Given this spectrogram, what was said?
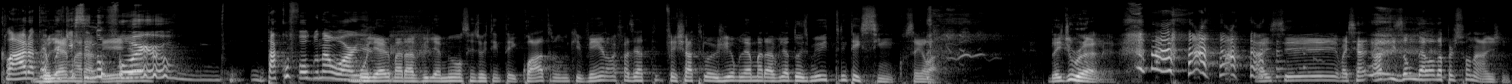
Claro, até Mulher porque Maravilha, se não for, tá com fogo na Warner. Mulher Maravilha 1984, ano que vem ela vai fazer a, fechar a trilogia Mulher Maravilha 2035, sei lá. Blade Runner. Vai ser, vai ser a visão dela da personagem.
